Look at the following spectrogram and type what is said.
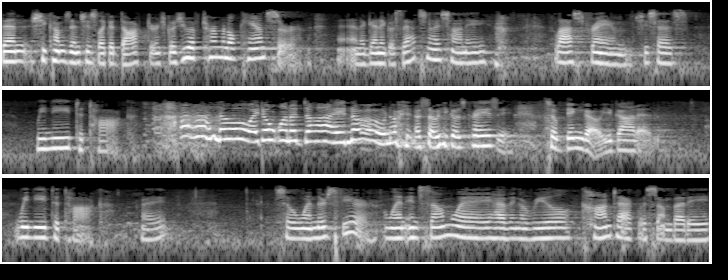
Then she comes in, she's like a doctor, and she goes, You have terminal cancer. And again, he goes, That's nice, honey. last frame, she says, We need to talk. ah, no, I don't want to die. No, no. You know, so he goes crazy. So, bingo, you got it. We need to talk, right? So, when there's fear, when in some way having a real contact with somebody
